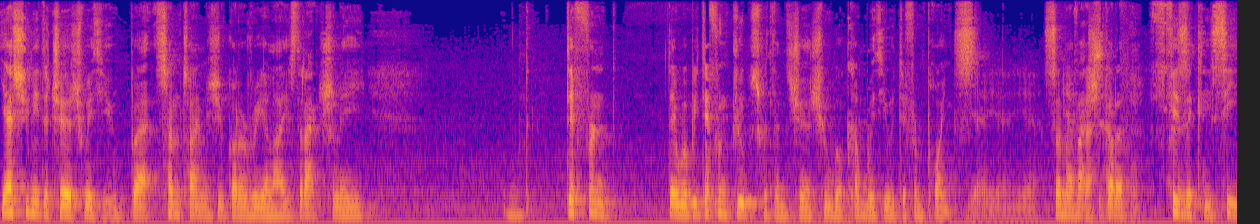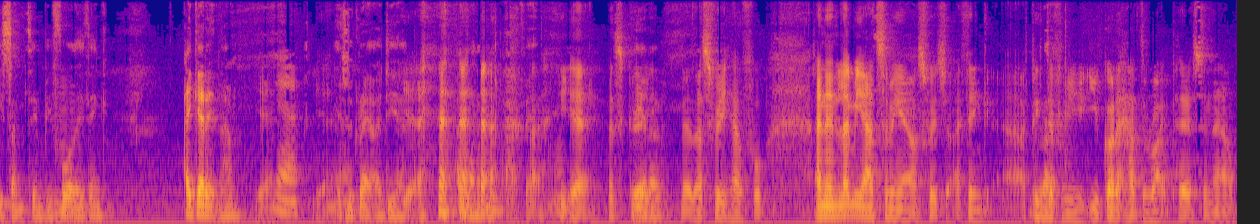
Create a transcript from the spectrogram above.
yes, you need the church with you, but sometimes you've got to realise that actually, different. There will be different groups within the church who will come with you at different points. yeah, yeah, yeah. Some yeah, have actually got to physically see something before Mm. they think, "I get it now. Yeah, Yeah. yeah. It's a great idea. Yeah. I want to be part of it." yeah, that's great. know. No, that's really helpful. And then let me add something else, which I think I picked Right. up from you. You've got to have the right personnel,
